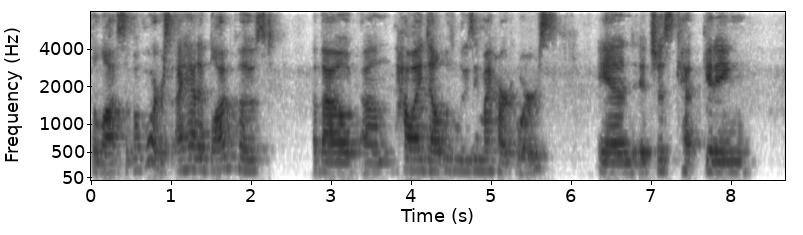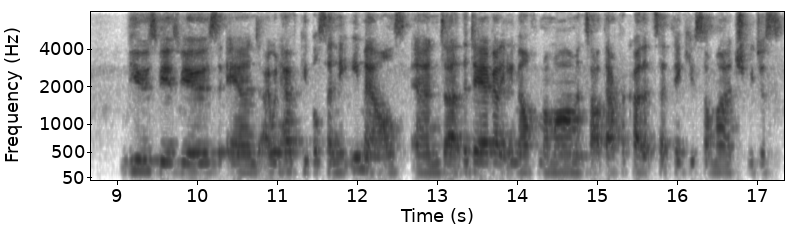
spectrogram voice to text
the Loss of a Horse. I had a blog post about um, how I dealt with losing my heart horse, and it just kept getting views, views, views. And I would have people send me emails. And uh, the day I got an email from a mom in South Africa that said, Thank you so much. We just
